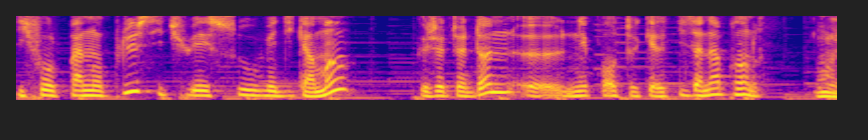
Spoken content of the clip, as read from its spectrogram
il faut pas non plus, si tu es sous médicament, que je te donne euh, n'importe quelle tisane à prendre. Oui.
